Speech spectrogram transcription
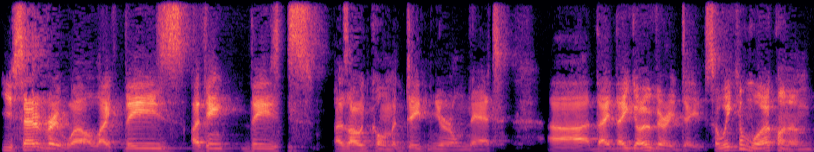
you said it very well. Like these i think these as i would call them a deep neural net uh, they, they go very deep. So we can work on them.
